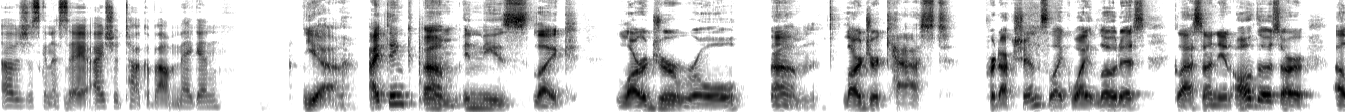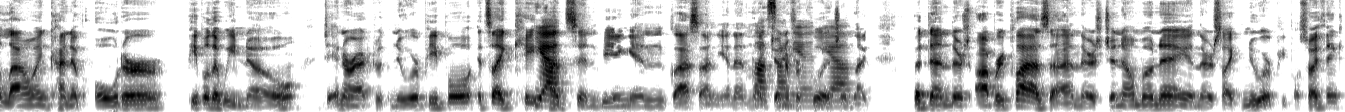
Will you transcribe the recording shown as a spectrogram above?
I was just gonna say I should talk about Megan. Yeah, I think um, in these like larger role, um, larger cast productions like White Lotus, Glass Onion, all of those are allowing kind of older people that we know to interact with newer people. It's like Kate Yeah. Hudson being in Glass Onion and like Glass Jennifer Onion, Coolidge yeah. and like, but then there's Aubrey Plaza and there's Janelle Monáe and there's like newer people. So I think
